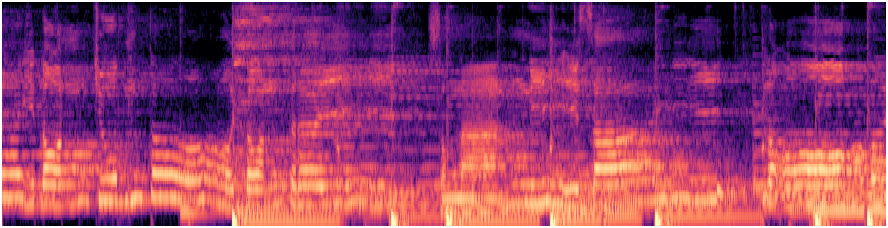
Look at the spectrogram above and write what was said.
ចៃដនជួបតូចតនស្រី សំណាងនេះសាយល្អអ្វី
